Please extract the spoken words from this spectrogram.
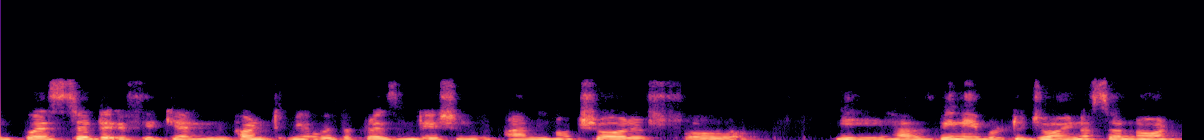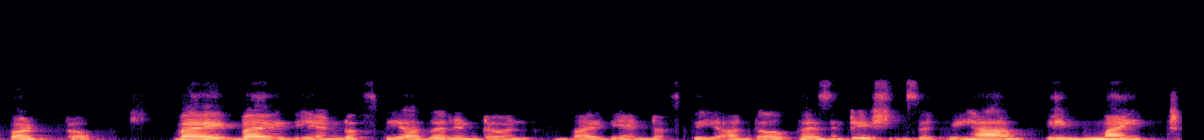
requested if we can continue with the presentation. I'm not sure if uh, he has been able to join us or not, but uh, by by the end of the other intern, by the end of the other presentations that we have, we might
